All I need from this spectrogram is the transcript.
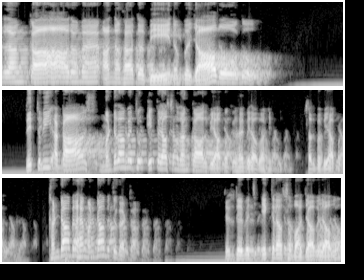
ਨਿਰੰਕਾਰ ਮੈਂ ਅਨਹਦ ਬੀਨ ਬਜਾਵੋਗੋ ਪ੍ਰਿਥਵੀ ਆਕਾਸ਼ ਮੰਡਲਾਂ ਵਿੱਚ ਇੱਕ ਰਸ ਨਿਰੰਕਾਰ ਵਿਆਪਕ ਹੈ ਮੇਰਾ ਵਾਹਿਗੁਰੂ ਸਰਬ ਵਿਆਪਕ ਖੰਡਾਂ ਬ੍ਰਹਮੰਡਾਂ ਵਿੱਚ ਬੈਠਾ ਜਿਸ ਦੇ ਵਿੱਚ ਇੱਕ ਰਸ ਬਾਜਾ ਵਜਾਵੋ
